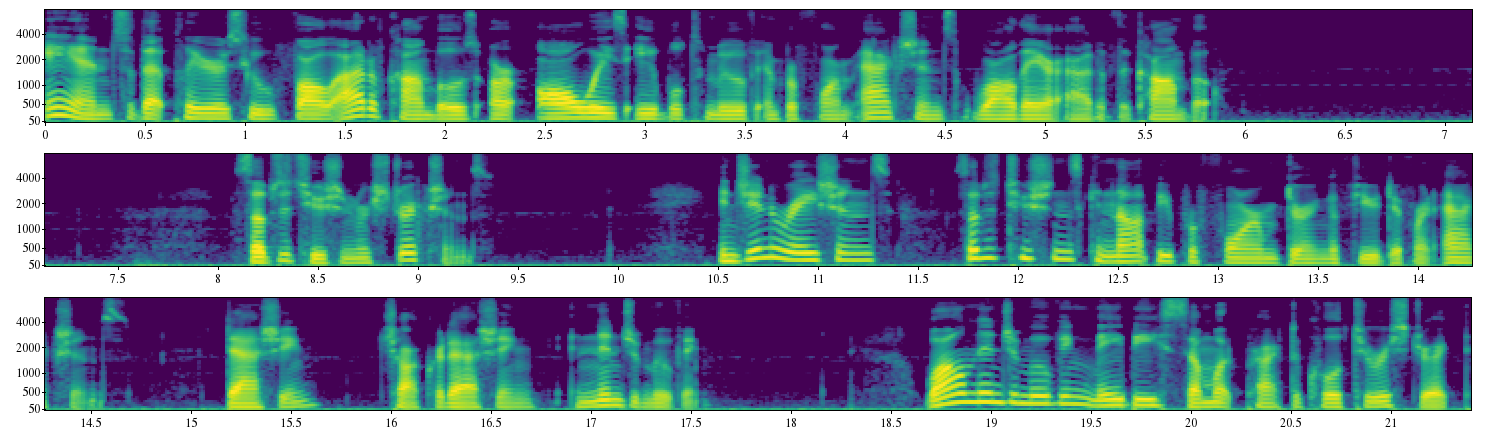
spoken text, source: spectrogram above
and so that players who fall out of combos are always able to move and perform actions while they are out of the combo. Substitution restrictions. In Generations, substitutions cannot be performed during a few different actions dashing, chakra dashing, and ninja moving. While ninja moving may be somewhat practical to restrict,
